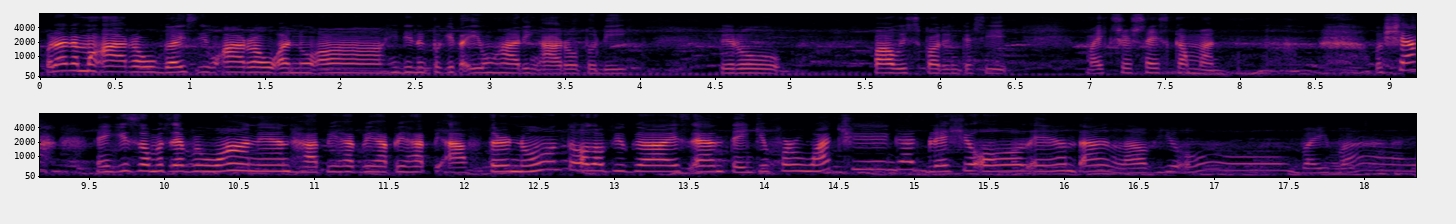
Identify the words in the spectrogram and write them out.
Wala namang araw guys. Yung araw, ano, ah, hindi nagpakita yung haring araw today. Pero, pawis pa rin kasi ma-exercise ka man. o siya, thank you so much everyone and happy, happy, happy, happy afternoon to all of you guys and thank you for watching. God bless you all and I love you all. Bye-bye.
